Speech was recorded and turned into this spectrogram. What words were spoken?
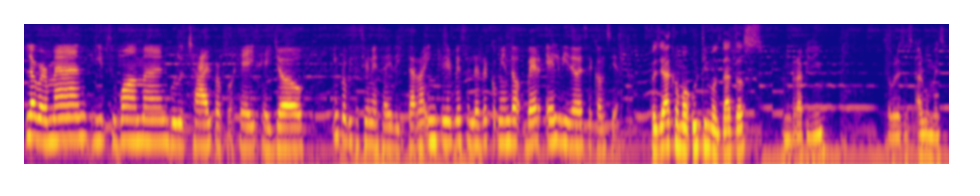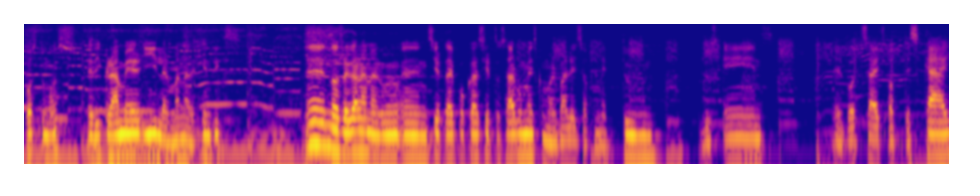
Lover Man, Gypsy Woman, Voodoo Child, Purple Haze, Hey Joe. Improvisaciones ahí de guitarra increíbles. Se les recomiendo ver el video de ese concierto. Pues ya como últimos datos, un rapidín, sobre sus álbumes póstumos, Eddie Kramer y la hermana de Hendrix. Eh, nos regalan en cierta época ciertos álbumes como el Ballets of Neptune, Loose Ends, el Both Sides of the Sky,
